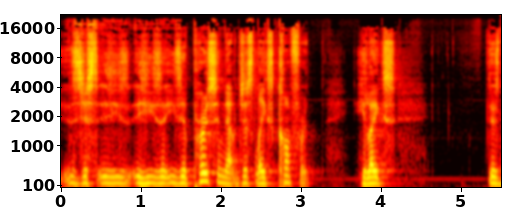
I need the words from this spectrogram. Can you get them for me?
it's just he's he's a, he's a person that just likes comfort. He likes there's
